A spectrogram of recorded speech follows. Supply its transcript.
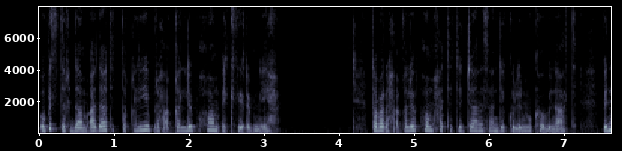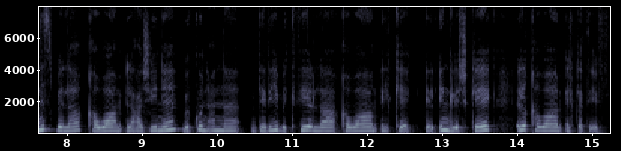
وباستخدام أداة التقليب راح أقلبهم كثير منيح. طبعا راح أقلبهم حتى تتجانس عندي كل المكونات. بالنسبة لقوام العجينة بيكون عنا قريب كثير لقوام الكيك الإنجليش كيك القوام الكثيف.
